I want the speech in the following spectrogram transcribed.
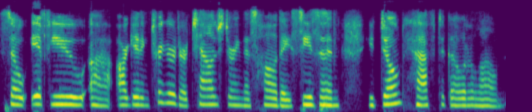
So if you uh, are getting triggered or challenged during this holiday season, you don't have to go it alone.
